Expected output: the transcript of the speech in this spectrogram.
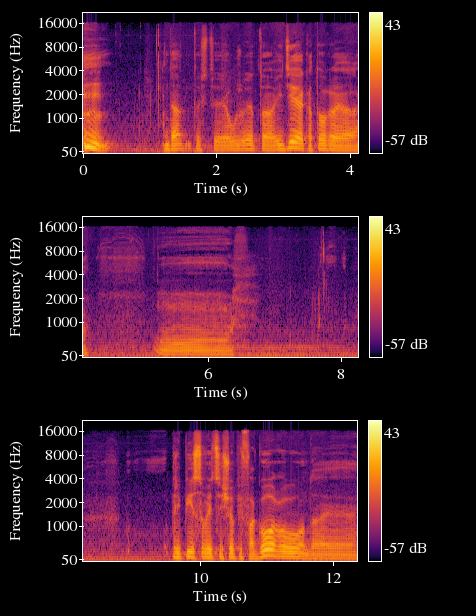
да, то есть э, уже это идея, которая э, приписывается еще Пифагору, да, э,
